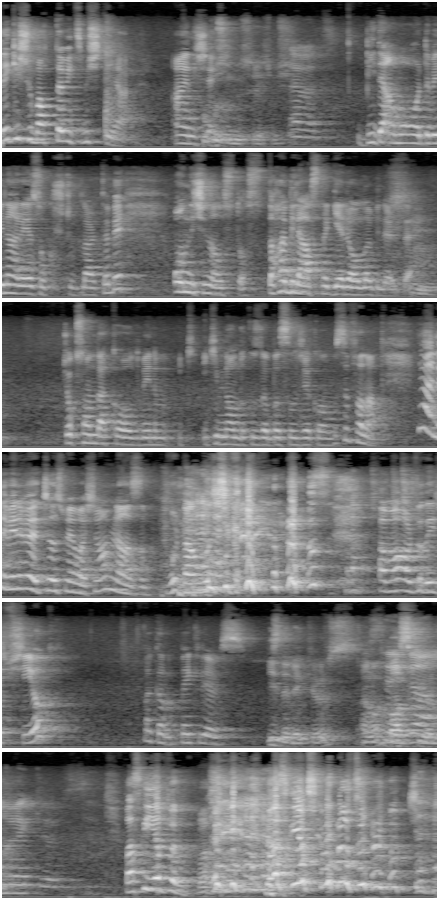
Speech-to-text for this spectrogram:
De ki Şubat'ta bitmişti yani. Aynı Çok şey. uzun bir süreçmiş. Evet. Bir de ama orada beni araya sokuşturdular tabii. Onun için Ağustos. Daha bile aslında geri olabilirdi. Hmm. Çok son dakika oldu benim ik- 2019'da basılacak olması falan. Yani benim evet çalışmaya başlamam lazım. Buradan bunu çıkarıyoruz. Ama ortada hiçbir şey yok. Bakalım bekliyoruz. Biz de bekliyoruz ama Biz baskı yok. heyecanla bekliyoruz. Baskı yapın. Baskı- Baskı yoksa ben otururum çünkü.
